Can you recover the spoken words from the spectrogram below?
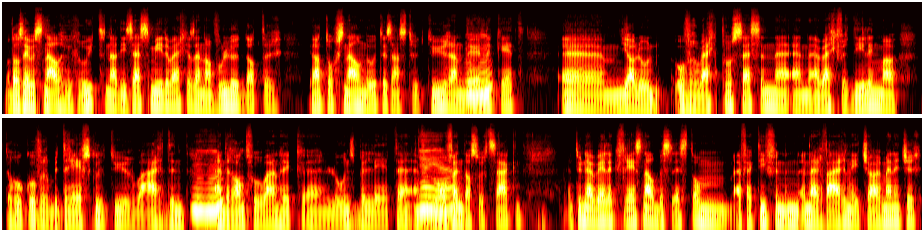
Maar dan zijn we snel gegroeid naar die zes medewerkers en dan voelen we dat er ja, toch snel nood is aan structuur, aan duidelijkheid. Ehm, alleen over werkprocessen en, en, en werkverdeling, maar toch ook over bedrijfscultuur, waarden en de randvoorwaarden, gelijk eh, loonsbeleid en, en Ja, ja. verlof en dat soort zaken. En toen hebben we eigenlijk vrij snel beslist om effectief een, een ervaren HR-manager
